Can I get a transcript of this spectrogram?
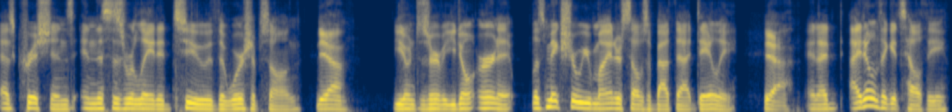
as christians and this is related to the worship song Yeah. you don't deserve it you don't earn it let's make sure we remind ourselves about that daily Yeah. and i i don't think it's healthy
